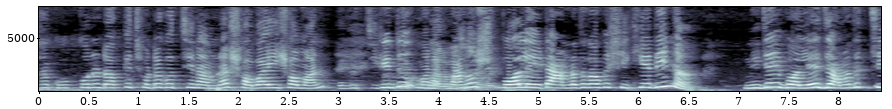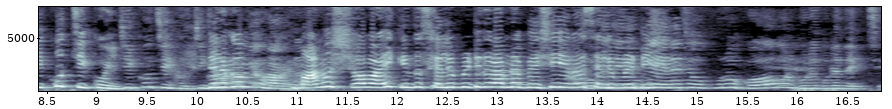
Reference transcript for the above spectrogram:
থাকুক কোনো ডগকে ছোট করছি না আমরা সবাই সমান। কিন্তু মানে মানুষ বলে এটা আমরা তো কাউকে শিখিয়ে দিই না। নিজেই বলে যে আমাদের চিকু চিকুই। চিকু যেরকম। মানুষ সবাই কিন্তু সেলিব্রিটিদের আমরা বেশি এভাবে সেলিব্রিটি এনেছে ও পুরো ঘর ঘুরে ঘুরে দেখছে।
